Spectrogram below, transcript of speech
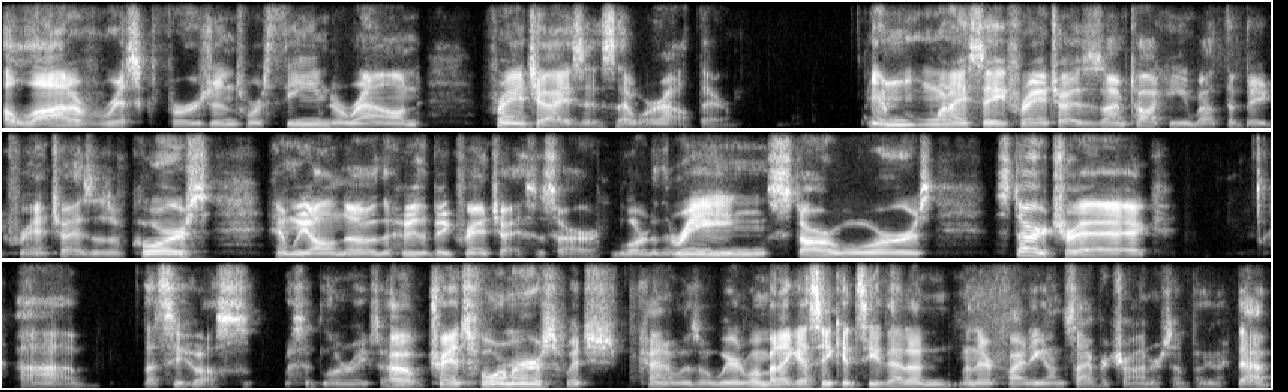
a lot of Risk versions were themed around franchises that were out there and when I say franchises, I'm talking about the big franchises, of course. And we all know the, who the big franchises are Lord of the Rings, Star Wars, Star Trek. Uh, let's see who else. I said Lord of the Rings. Oh, Transformers, which kind of was a weird one, but I guess you could see that on when they're fighting on Cybertron or something like that.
